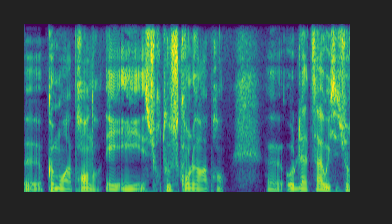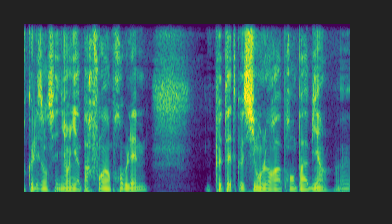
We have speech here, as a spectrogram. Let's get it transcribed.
euh, comment apprendre et, et surtout ce qu'on leur apprend. Euh, Au-delà de ça, oui, c'est sûr que les enseignants, il y a parfois un problème. Peut-être que si on leur apprend pas bien euh,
